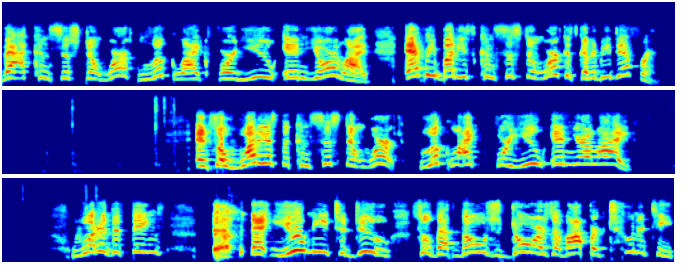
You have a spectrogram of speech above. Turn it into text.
that consistent work look like for you in your life? Everybody's consistent work is going to be different. And so what is the consistent work look like for you in your life? What are the things that you need to do so that those doors of opportunity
